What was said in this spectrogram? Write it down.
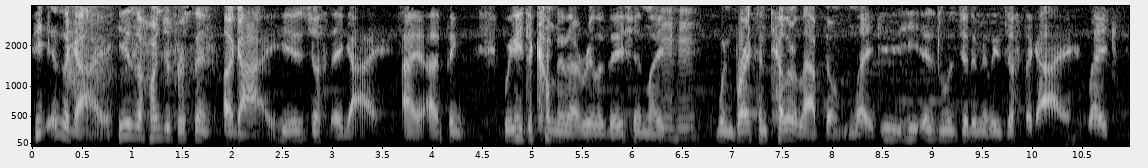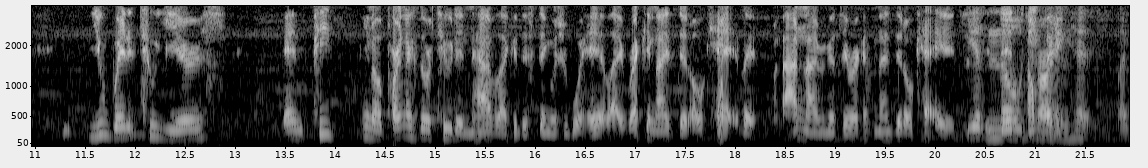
He is a guy. He is hundred percent a guy. He is just a guy. I, I think we need to come to that realization. Like Mhm. when Bryson Tiller lapped him, like he, he is legitimately just a guy. Like you waited two years, and Pete, you know, Party Next Door two didn't have like a distinguishable hit. Like recognized it okay. Like, I'm not even gonna say recognized it okay. Just, he has no charting hits like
